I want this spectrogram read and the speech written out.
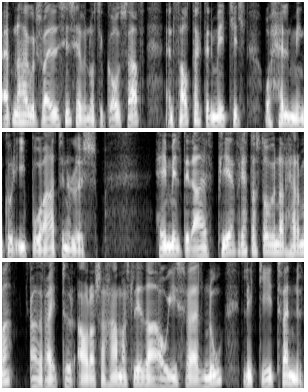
Efnahagur svæðisins hefur notið góðs af en fátækt er mikil og helmingur íbúa atvinnulegs. Heimildir AFP fréttastofunar herma að rætur árasa hamasliða á Ísrael nú liggi í tvennu.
